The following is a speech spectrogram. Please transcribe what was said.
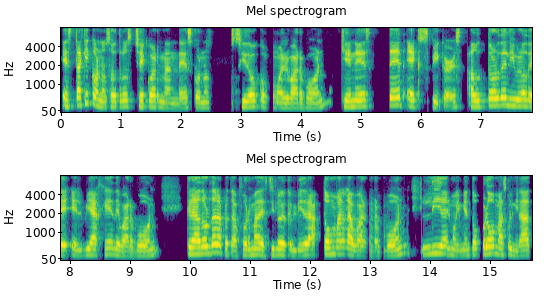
Está aquí con nosotros Checo Hernández, conocido como el Barbón, quien es TEDx Speakers, autor del libro de El viaje de Barbón, creador de la plataforma de estilo de vida Toma la Barbón, líder del movimiento pro masculinidad.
